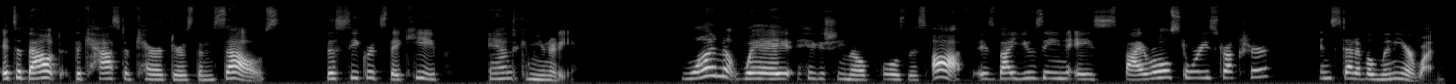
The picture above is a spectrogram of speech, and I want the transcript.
It's about the cast of characters themselves, the secrets they keep, and community. One way Higashino pulls this off is by using a spiral story structure instead of a linear one.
